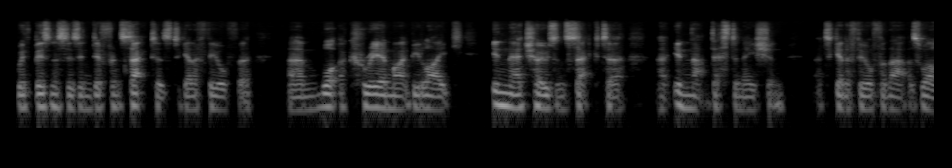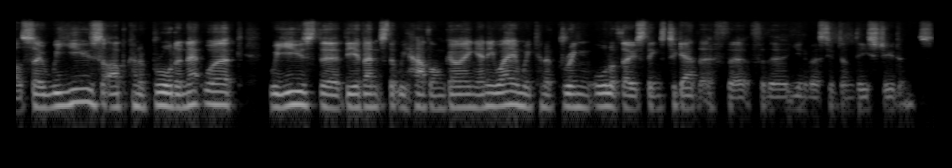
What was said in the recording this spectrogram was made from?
with businesses in different sectors to get a feel for um, what a career might be like in their chosen sector uh, in that destination uh, to get a feel for that as well. So we use our kind of broader network. We use the the events that we have ongoing anyway, and we kind of bring all of those things together for for the University of Dundee students.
